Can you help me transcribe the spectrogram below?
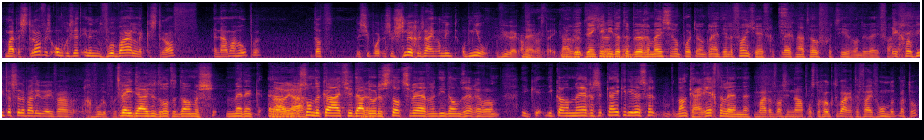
Maar de straf is omgezet in een voorwaardelijke straf. En nou maar hopen dat de supporters zo snugger zijn om niet opnieuw vuurwerk af te Nee. gaan steken. Maar Ruud, denk je eh, niet dat de ja. burgemeester van Porto een klein telefoontje heeft gepleegd naar het hoofdkwartier van de UEFA? Ik geloof niet dat ze daar bij de UEFA gevoelig voor zijn. 2000 Rotterdammers met een, eh, Nou ja. zonder kaartje daar Ja. door de stad zwerven. Die dan zeggen van, ik, je kan hem nergens kijken die wedstrijd. Dan krijg je echt ellende. Maar dat was in Napels toch ook, toen waren het er 500, maar toch?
